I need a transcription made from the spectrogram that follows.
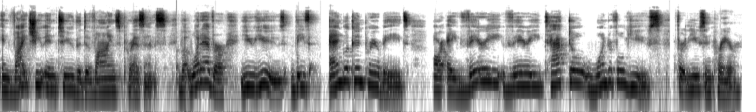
invites you into the divine's presence. But whatever you use, these Anglican prayer beads are a very, very tactile, wonderful use for use in prayer.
